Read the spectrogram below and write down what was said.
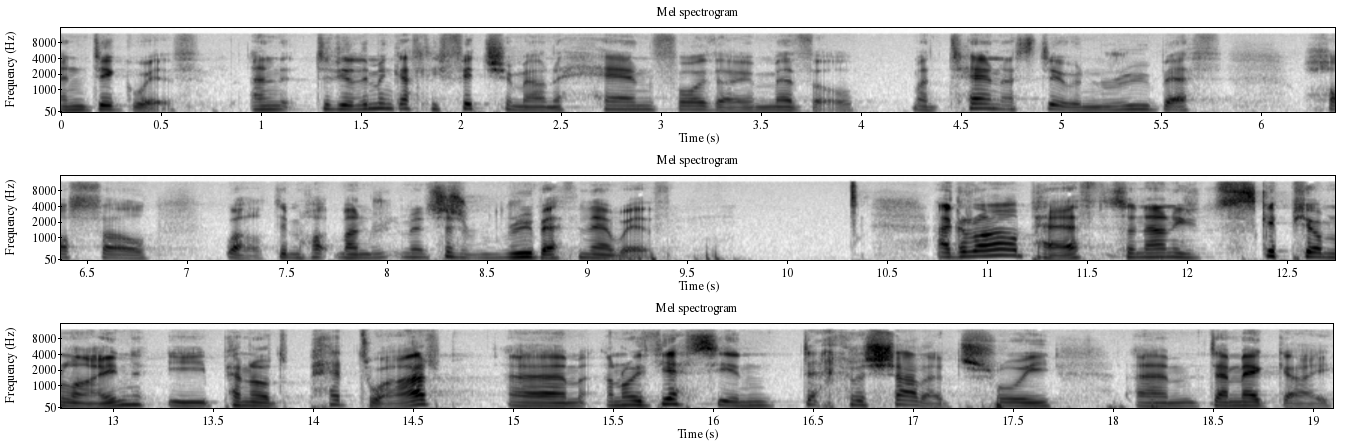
yn digwydd. And dydy o ddim yn gallu ffitio mewn y hen ffoeddau yn meddwl, mae tenas diw yn rhywbeth hollol, wel, mae'n ma just rhywbeth newydd. Ac yr ail peth, so nawn ni skipio ymlaen i penod pedwar, um, a oedd Iesu yn dechrau siarad trwy um, demegau,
